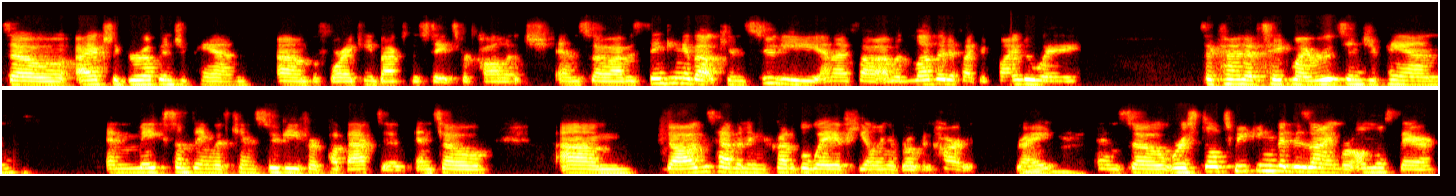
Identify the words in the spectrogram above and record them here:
So I actually grew up in Japan um, before I came back to the States for college. And so I was thinking about kintsugi and I thought I would love it if I could find a way to kind of take my roots in Japan and make something with kintsugi for Pup Active. And so um, dogs have an incredible way of healing a broken heart, right? Mm-hmm. And so we're still tweaking the design. We're almost there.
